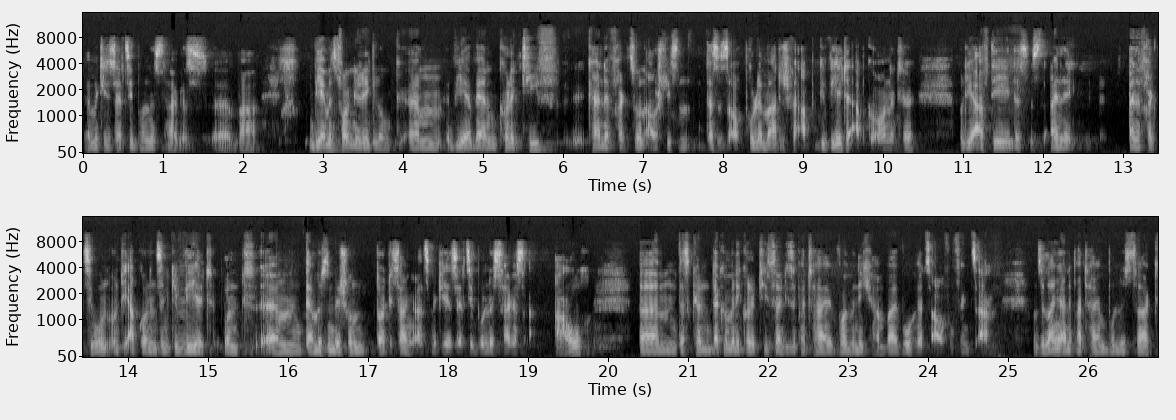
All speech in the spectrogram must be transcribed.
äh, Mitglied des FC-Bundestages äh, war. Wir haben jetzt folgende Regelung. Ähm, wir werden kollektiv keine Fraktion ausschließen. Das ist auch problematisch für ab, gewählte Abgeordnete. Und die AfD, das ist eine, eine Fraktion und die Abgeordneten sind gewählt. Und ähm, da müssen wir schon deutlich sagen, als Mitglied des FC-Bundestages auch, Ähm, das können, da können wir nicht kollektiv sagen, diese Partei wollen wir nicht haben, weil wo hört es auf, wo fängt es an? Und solange eine Partei im Bundestag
